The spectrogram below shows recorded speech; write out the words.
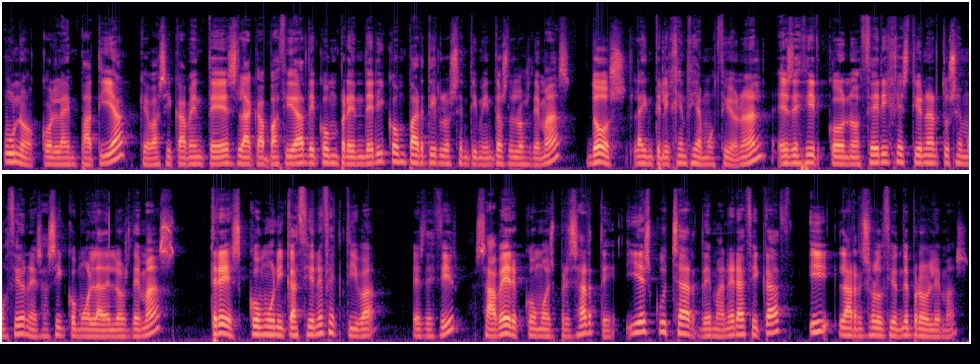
uno, con la empatía, que básicamente es la capacidad de comprender y compartir los sentimientos de los demás. Dos, la inteligencia emocional, es decir, conocer y gestionar tus emociones así como la de los demás. Tres, comunicación efectiva, es decir, saber cómo expresarte y escuchar de manera eficaz. Y la resolución de problemas,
